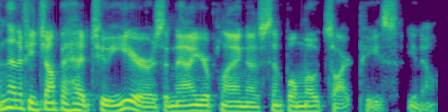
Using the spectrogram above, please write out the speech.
and then if you jump ahead two years and now you're playing a simple Mozart piece, you know,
